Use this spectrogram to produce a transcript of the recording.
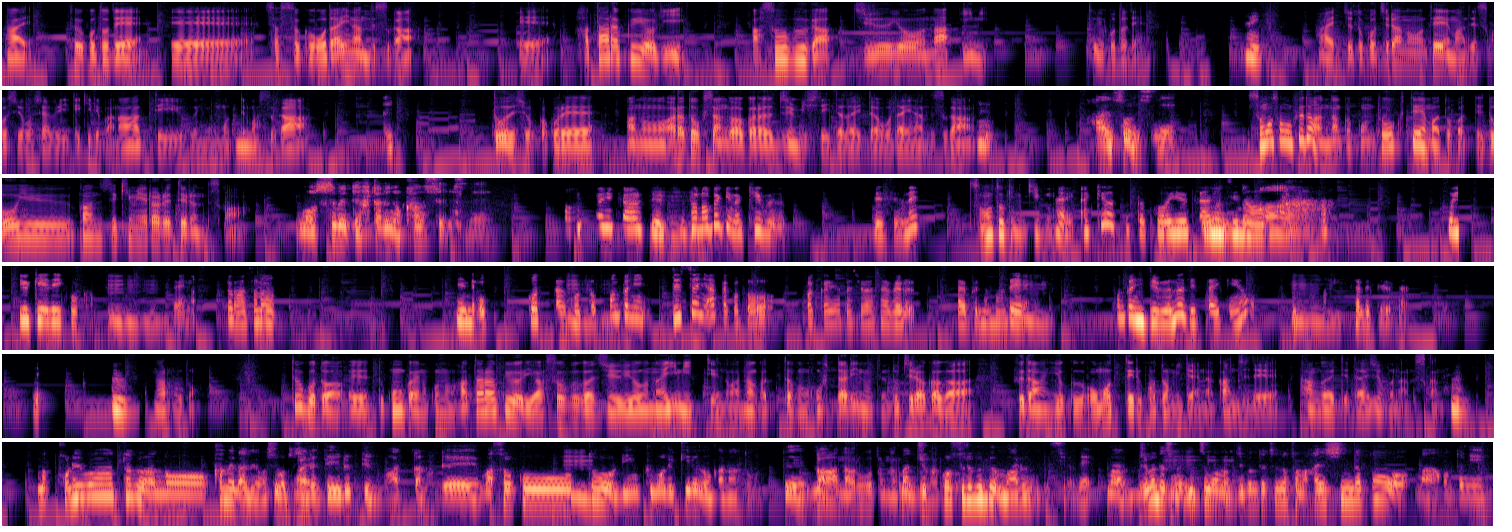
はい。ということで、えー早速お題なんですが、えー働くより遊ぶが重要な意味。ということで、はい。はい、ちょっとこちらのテーマで少しおしゃべりできればなっていうふうに思ってますが、はい。どうでしょうか？これあのアラトークさん側から準備していただいたお題なんですが、はい、そうですね。そもそも普段なんかこのトークテーマとかってどういう感じで決められてるんですか？もうすべて二人の感性ですね。本当に完成、うんうん。その時の気分ですよね。その時の気分、はい。あ、今日ちょっとこういう感じの、こういう系でいこうか、うんうんうん。みたいな。とか、その、辺で起こったこと、うんうんうん。本当に実際にあったことばっかり私は喋るタイプなので、うん本当に自分の実体験をうんうんうん喋ってる感じ。で、うん。なるほど。ということは、えー、と今回のこの「働くより遊ぶが重要な意味」っていうのはなんか多分お二人のうちのどちらかが普段よく思ってることみたいな感じで考えて大丈夫なんですかね？まあ、これは多分あのカメラでお仕事されているっていうのもあったので、まあ、そことリンクもできるのかなと思って、まあああなるほどなるほど。まあ、熟考する部分もあるんですよね。まあ、自分たちのいつもの自分たちのその配信だと、まあ、本当に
